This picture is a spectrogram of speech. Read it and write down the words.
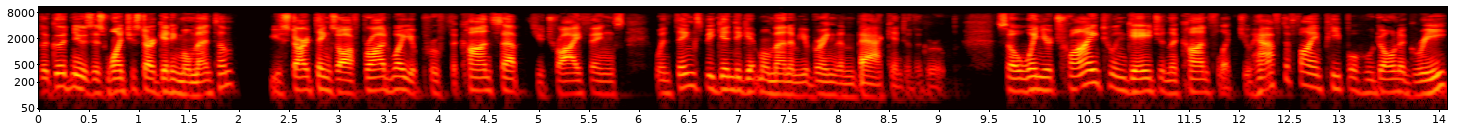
The good news is once you start getting momentum, you start things off Broadway, you proof the concept, you try things. When things begin to get momentum, you bring them back into the group. So when you're trying to engage in the conflict, you have to find people who don't agree,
